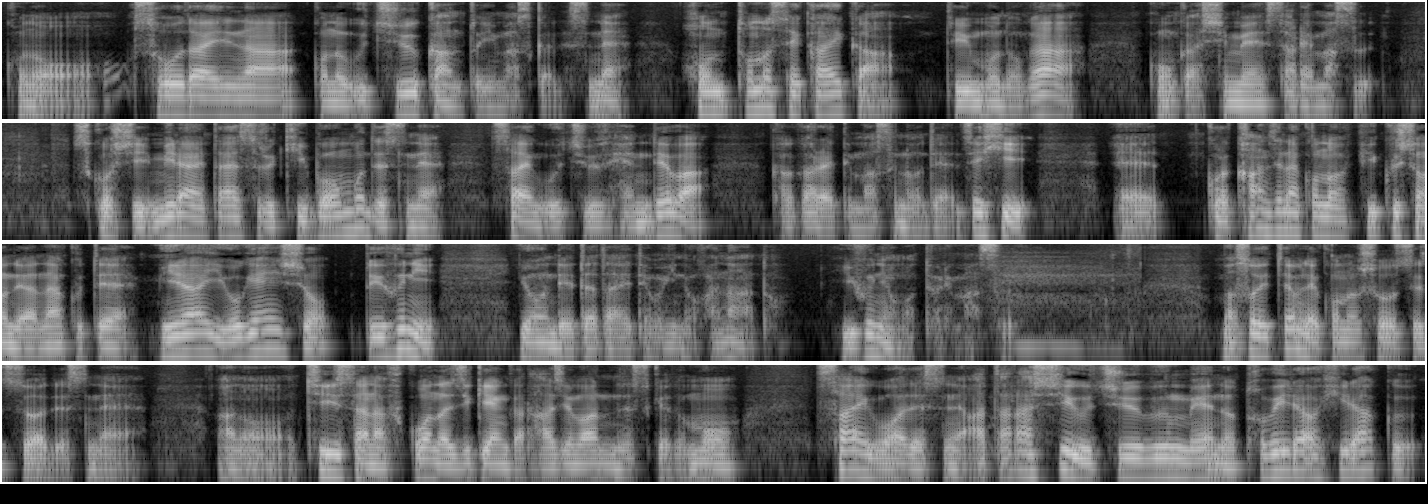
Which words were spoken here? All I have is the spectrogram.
この壮大なこの宇宙観といいますかですね本当の世界観というものが今回指名されます。少し未来に対する希望もですね最後宇宙編では書かれてますので是非、えー、これ完全なこのフィクションではなくて未来予言書というふうに読んでいただいてもいいのかなというふうに思っております。まあ、そういった意味でこの小説はですねあの小さな不幸な事件から始まるんですけども最後はですね新しい宇宙文明の扉を開く、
